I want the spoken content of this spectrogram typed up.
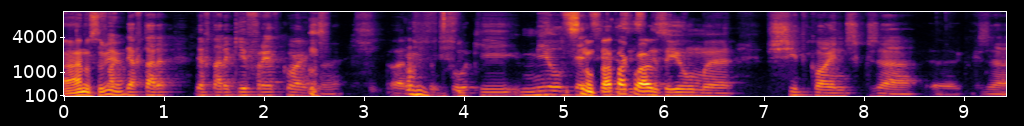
Ah, não De facto, sabia. Deve estar, deve estar aqui a Fred Coin, não é? Ora, estou aqui Se não está, está quase. 1771 shitcoins que já, eh, que já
